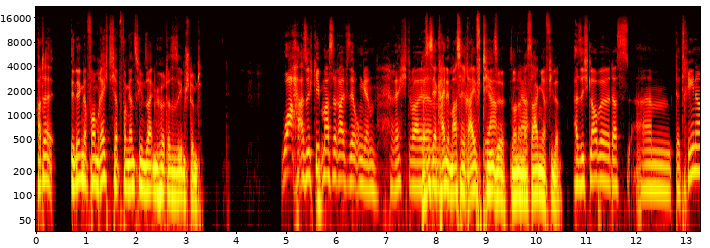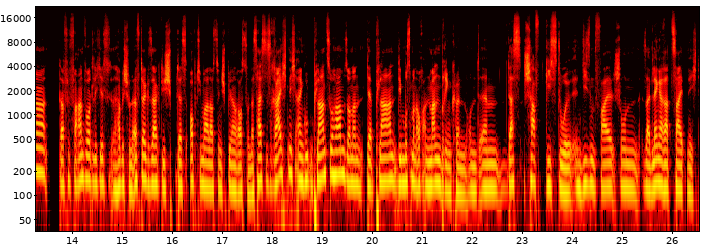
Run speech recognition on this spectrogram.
hat er in irgendeiner Form recht. Ich habe von ganz vielen Seiten gehört, dass es eben stimmt. Boah, also ich gebe Marcel Reif sehr ungern recht, weil. Das ist ja ähm, keine Marcel Reif-These, ja, sondern ja. das sagen ja viele. Also ich glaube, dass ähm, der Trainer dafür verantwortlich ist, habe ich schon öfter gesagt, die, das optimal aus den Spielern rauszuholen. Das heißt, es reicht nicht, einen guten Plan zu haben, sondern der Plan, den muss man auch an Mann bringen können. Und ähm, das schafft Gistol in diesem Fall schon seit längerer Zeit nicht.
